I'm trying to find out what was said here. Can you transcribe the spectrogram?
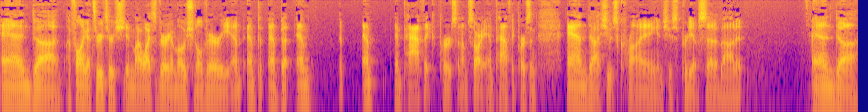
And, uh, I finally got through to her she, and my wife's very emotional, very em, em, em, em, empathic person. I'm sorry, empathic person. And, uh, she was crying and she was pretty upset about it. And, uh,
